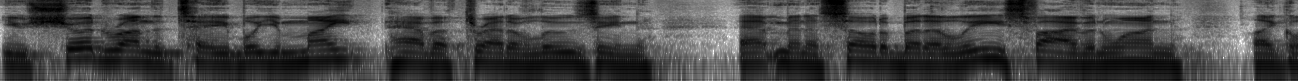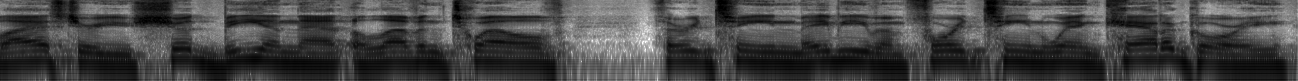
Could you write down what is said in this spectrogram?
you should run the table. You might have a threat of losing at Minnesota, but at least five and one like last year. You should be in that 11, 12 13, maybe even 14 win category.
